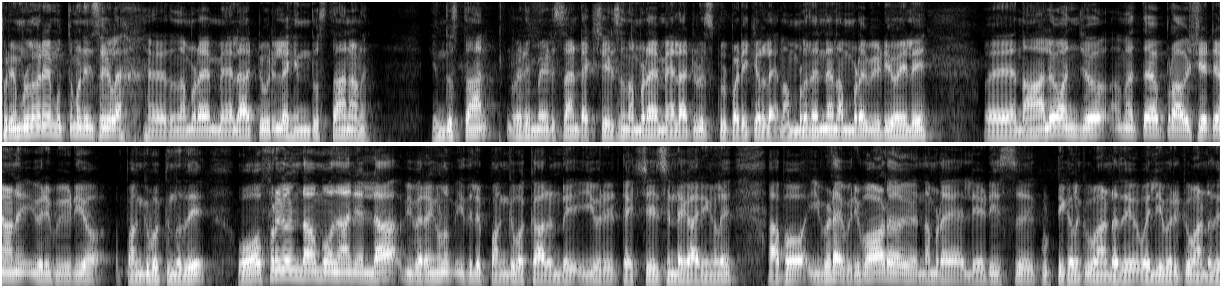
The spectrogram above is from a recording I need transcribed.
പ്രിയമുള്ളവരെ മുത്തുമണീസുകളെ ഇത് നമ്മുടെ മേലാറ്റൂരിലെ ഹിന്ദുസ്ഥാനാണ്. ഹിന്ദുസ്ഥാൻ റെഡിമെയ്ഡ്സ് ആൻഡ് ടെക്സ്റ്റൈൽസ് നമ്മുടെ മേലാറ്റൂർ സ്കൂൾ പഠിക്കലിലെ. നമ്മൾ തന്നെ നമ്മുടെ വീഡിയോയിൽ നാലോ അഞ്ചോ മത്തെ പ്രാവശ്യമായിട്ടാണ് ഈ ഒരു വീഡിയോ പങ്കുവെക്കുന്നത്. ഓഫറുകൾ ഉണ്ടാകുമ്പോൾ ഞാൻ എല്ലാ വിവരങ്ങളും ഇതിൽ പങ്കുവെക്കാറുണ്ട് ഈ ഒരു ടെക്സ്റ്റൈൽസിന്റെ കാര്യങ്ങൾ. അപ്പോൾ ഇവിടെ ഒരുപാട് നമ്മുടെ ലേഡീസ് കുട്ടികൾക്ക് വേണ്ടത് വലിയവർക്ക് വേണ്ടത്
